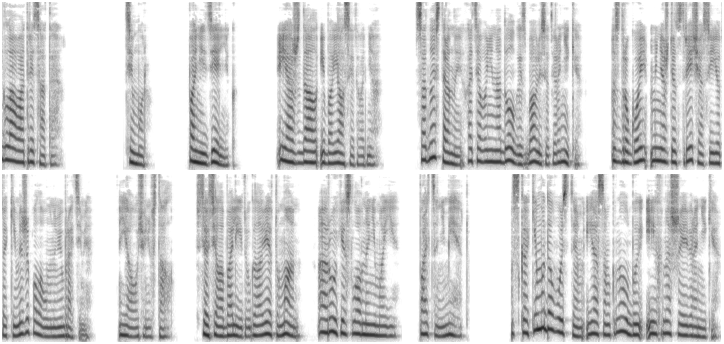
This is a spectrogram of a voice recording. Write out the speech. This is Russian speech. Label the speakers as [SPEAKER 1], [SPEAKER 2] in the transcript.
[SPEAKER 1] Глава 30. Тимур. Понедельник. Я ждал и боялся этого дня. С одной стороны, хотя бы ненадолго избавлюсь от Вероники. С другой, меня ждет встреча с ее такими же полоумными братьями. Я очень устал. Все тело болит, в голове туман, а руки словно не мои, пальцы не имеют. С каким удовольствием я сомкнул бы их на шее Вероники.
